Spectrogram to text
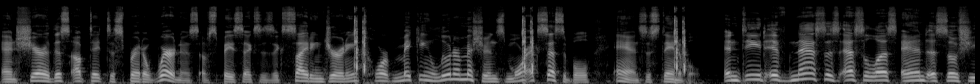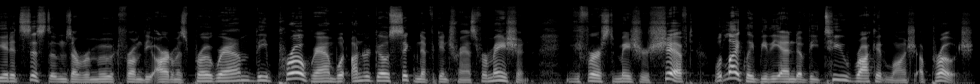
and share this update to spread awareness of SpaceX's exciting journey toward making lunar missions more accessible and sustainable. Indeed, if NASA's SLS and associated systems are removed from the Artemis program, the program would undergo significant transformation. The first major shift would likely be the end of the two rocket launch approach.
